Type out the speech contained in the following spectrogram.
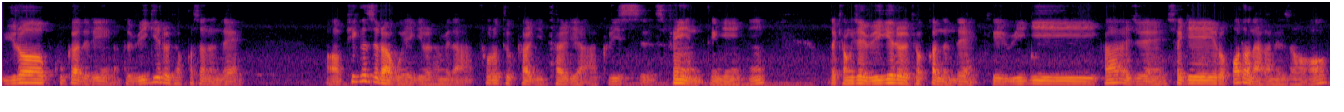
유럽 국가들이 어떤 위기를 겪었었는데 어, 피그즈라고 얘기를 합니다. 포르투갈, 이탈리아, 그리스, 스페인 등이 경제 위기를 겪었는데 그 위기가 이제 세계로 뻗어나가면서 어,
